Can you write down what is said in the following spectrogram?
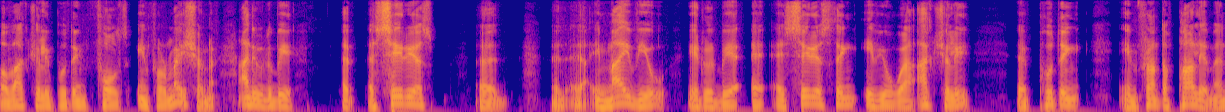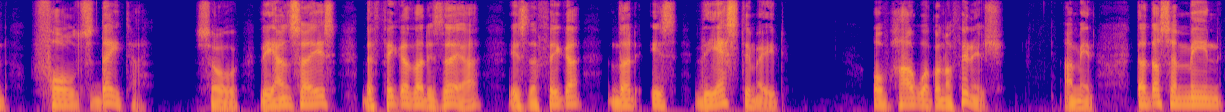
of actually putting false information. And it would be a, a serious, uh, uh in my view, it would be a, a, serious thing if you were actually uh, putting in front of Parliament false data. So the answer is the figure that is there is the figure that is the estimate of how we're going to finish. I mean, that doesn't mean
